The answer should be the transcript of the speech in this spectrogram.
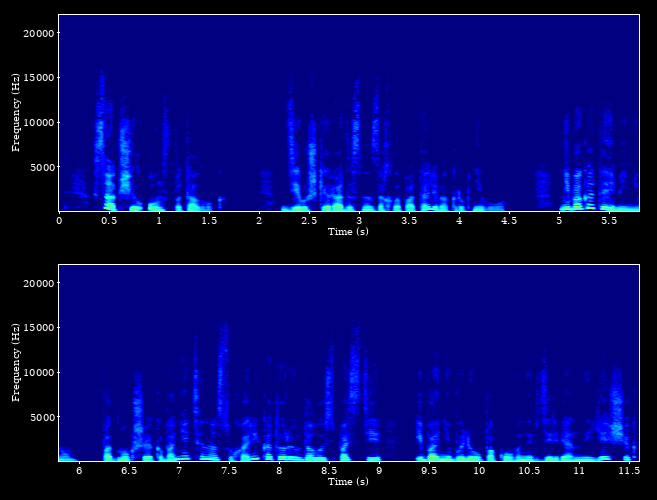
— сообщил он в потолок. Девушки радостно захлопотали вокруг него. Небогатое меню, подмокшая кабанятина, сухари, которые удалось спасти, ибо они были упакованы в деревянный ящик,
